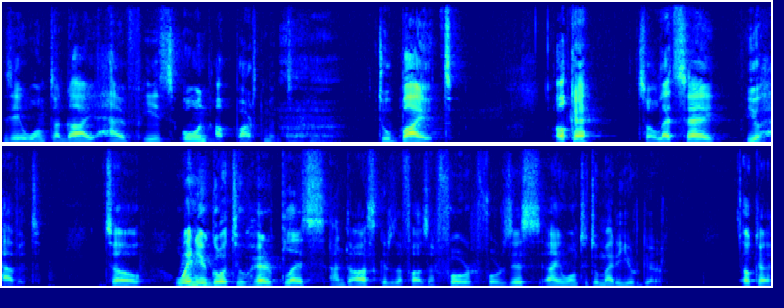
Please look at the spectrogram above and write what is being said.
they want a guy have his own apartment uh-huh. to buy it. Okay, so let's say you have it. So when you go to her place and ask her the father for for this, I wanted to marry your girl. Okay.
